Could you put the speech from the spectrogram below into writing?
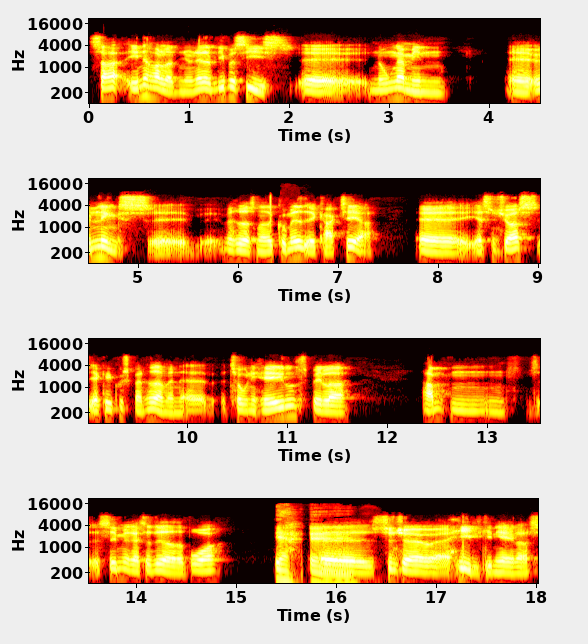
så indeholder den jo netop lige præcis øh, nogle af mine øh, yndlings, øh, hvad hedder sådan noget, komediekarakterer. Øh, jeg synes jo også, jeg kan ikke huske, hvad han hedder, men øh, Tony Hale spiller ham den semi-retarderede bror. Ja, øh, øh, synes jeg jo er helt genial også.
